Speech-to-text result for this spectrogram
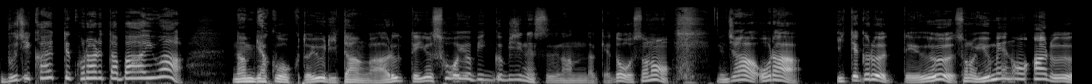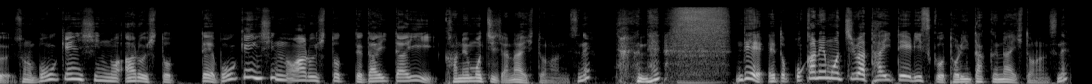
無事帰ってこられた場合は何百億というリターンがあるっていうそういうビッグビジネスなんだけどそのじゃあオラ行ってくるっていうその夢のあるその冒険心のある人って冒険心のある人って大体金持ちじゃない人なんですね。ね。で、えっと、お金持ちは大抵リスクを取りたくない人なんですね。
